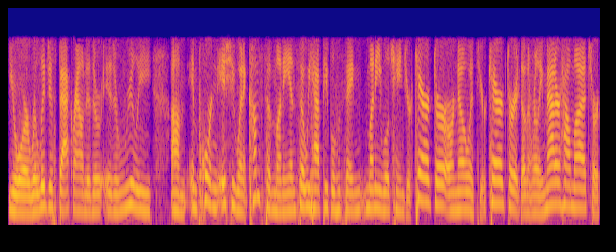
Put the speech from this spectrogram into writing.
your religious background is a is a really um, important issue when it comes to money. And so we have people who say money will change your character, or no, it's your character. It doesn't really matter how much. Or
